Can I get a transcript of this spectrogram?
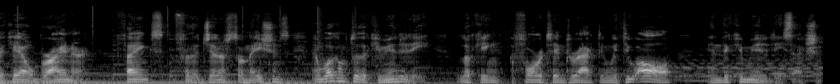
Mikhail Briner, thanks for the generous donations and welcome to the community. Looking forward to interacting with you all in the community section.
